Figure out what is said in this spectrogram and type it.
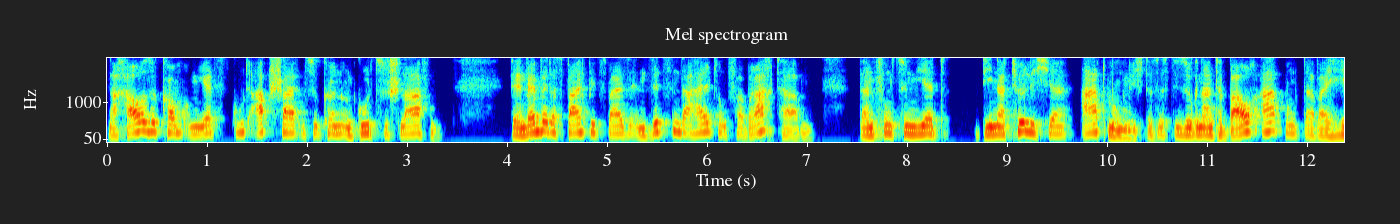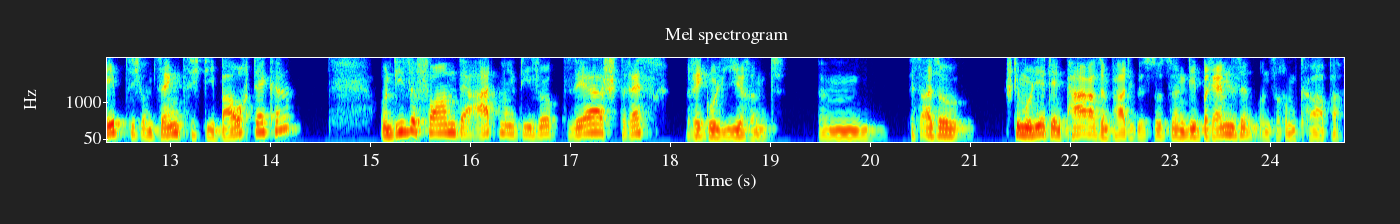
nach Hause kommen, um jetzt gut abschalten zu können und gut zu schlafen. Denn wenn wir das beispielsweise in sitzender Haltung verbracht haben, dann funktioniert die natürliche Atmung nicht. Das ist die sogenannte Bauchatmung. Dabei hebt sich und senkt sich die Bauchdecke. Und diese Form der Atmung, die wirkt sehr stressregulierend. Ähm, ist also stimuliert den Parasympathikus, sozusagen die Bremse in unserem Körper.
